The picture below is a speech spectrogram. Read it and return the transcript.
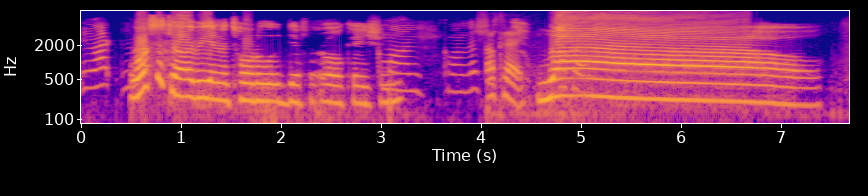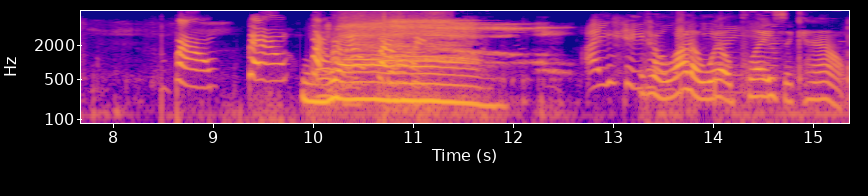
you know what? You know Watch this guy be in a totally different location. Come on, come on, let's just. Okay. Wow. Bow, bow, bow, bow, bow. Wow. I hate There's a lot of laggy I Will plays account.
